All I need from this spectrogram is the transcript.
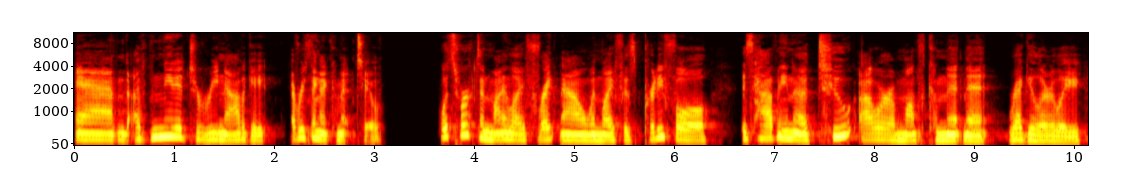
and I've needed to re navigate everything I commit to. What's worked in my life right now when life is pretty full is having a two hour a month commitment regularly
